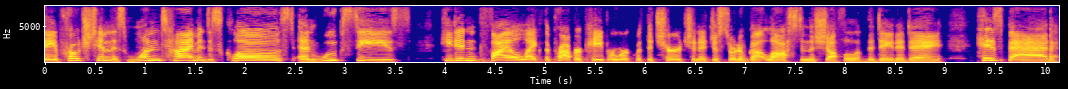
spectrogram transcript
they approached him this one time and disclosed, and whoopsies, he didn't file like the proper paperwork with the church and it just sort of got lost in the shuffle of the day to day. His bad,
